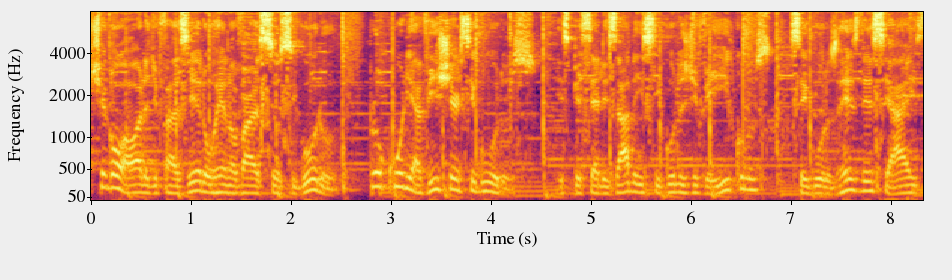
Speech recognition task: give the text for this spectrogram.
Chegou a hora de fazer ou renovar seu seguro? Procure a Vischer Seguros, especializada em seguros de veículos, seguros residenciais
